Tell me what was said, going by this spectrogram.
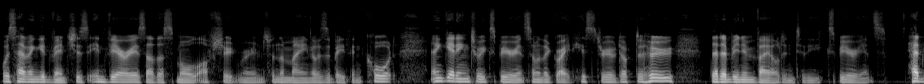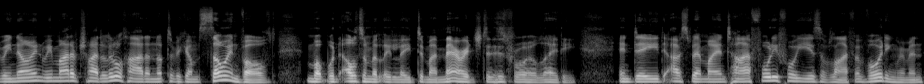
was having adventures in various other small offshoot rooms from the main Elizabethan court and getting to experience some of the great history of Doctor Who that had been unveiled into the experience. Had we known, we might have tried a little harder not to become so involved in what would ultimately lead to my marriage to this royal lady. Indeed, I've spent my entire 44 years of life avoiding women,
